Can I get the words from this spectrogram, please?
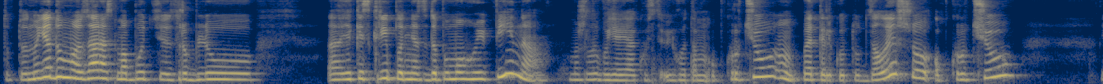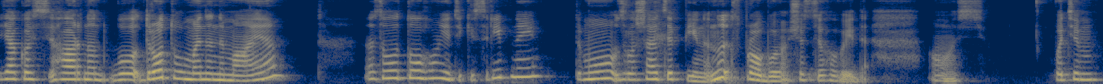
Тобто, ну, я думаю, зараз, мабуть, зроблю е, якесь кріплення за допомогою піна. Можливо, я якось його там обкручу, ну, петельку тут залишу, обкручу якось гарно, бо дроту в мене немає золотого, є тільки срібний, тому залишаються піни. Ну, спробую, що з цього вийде. Ось. Потім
